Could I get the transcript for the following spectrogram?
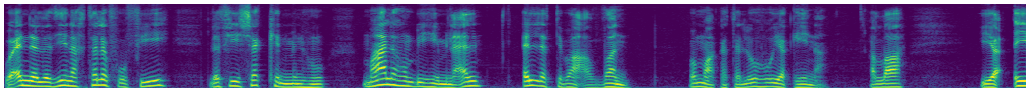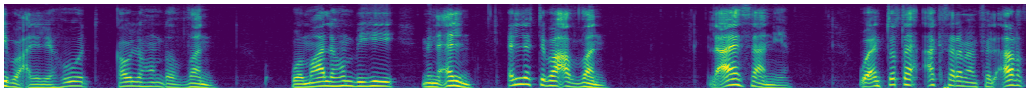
وإن الذين اختلفوا فيه لفي شك منه ما لهم به من علم إلا اتباع الظن. وما قتلوه يقينا. الله يعيب على اليهود قولهم بالظن وما لهم به من علم إلا اتباع الظن. الآية الثانية وأن تطع أكثر من في الأرض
